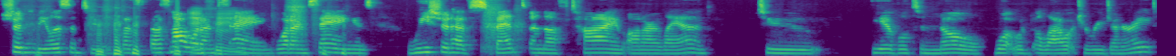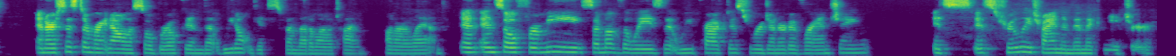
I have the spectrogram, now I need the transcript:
shouldn't be listened to. That's that's not what I'm mm-hmm. saying. What I'm saying is we should have spent enough time on our land to be able to know what would allow it to regenerate. And our system right now is so broken that we don't get to spend that amount of time on our land. And and so for me, some of the ways that we practice regenerative ranching, it's it's truly trying to mimic nature.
